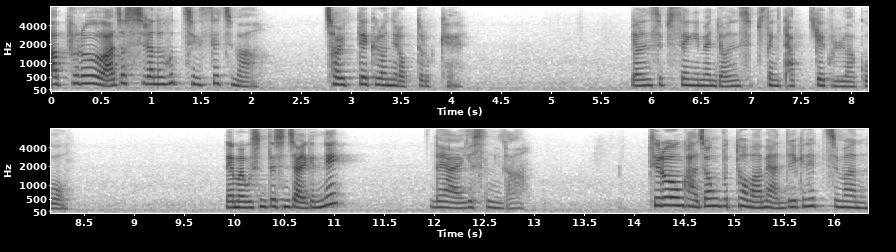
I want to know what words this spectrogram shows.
앞으로 아저씨라는 호칭 쓰지 마. 절대 그런 일 없도록 해. 연습생이면 연습생답게 굴라고. 내 말 무슨 뜻인지 알겠니? 네, 알겠습니다. 들어온 과정부터 마음에 안 들긴 했지만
